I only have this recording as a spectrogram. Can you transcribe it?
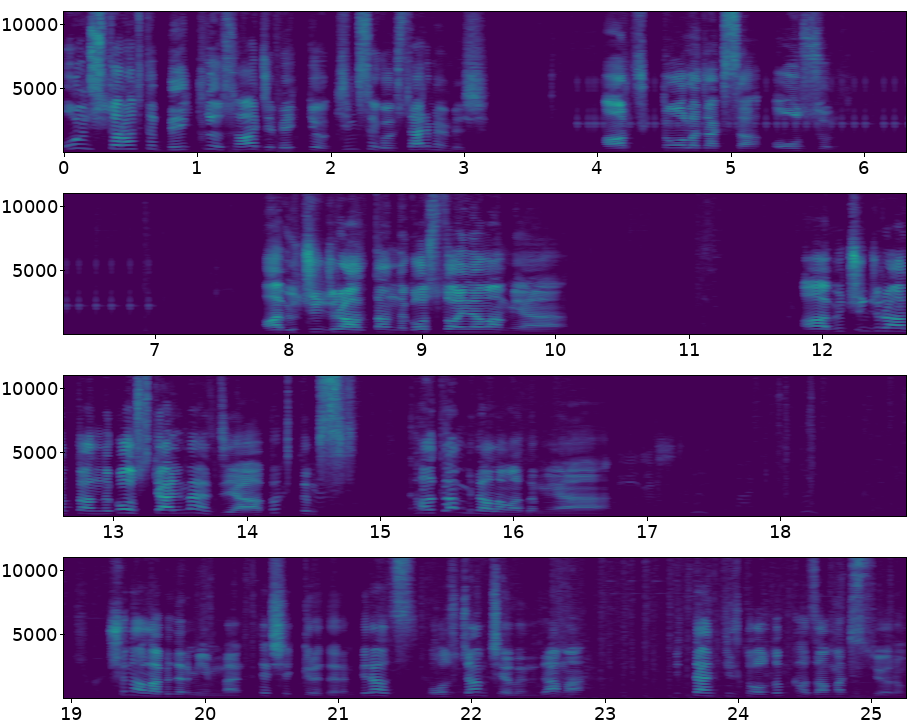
o üst tarafta bekliyor sadece bekliyor. Kimse göstermemiş. Artık ne olacaksa olsun. Abi 3. round'dan da Ghost oynamam ya. Abi 3. round'dan da Ghost gelmez ya. Bıktım. Kalkan bile alamadım ya. Şunu alabilir miyim ben? Teşekkür ederim. Biraz bozacağım challenge'ı ama Bitten tilt oldum. Kazanmak istiyorum.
